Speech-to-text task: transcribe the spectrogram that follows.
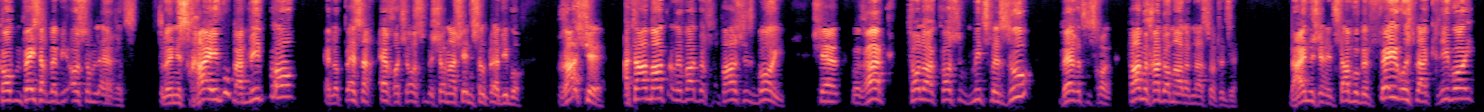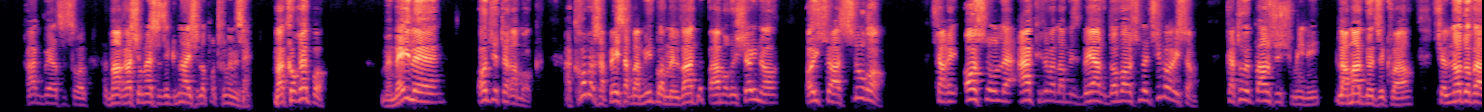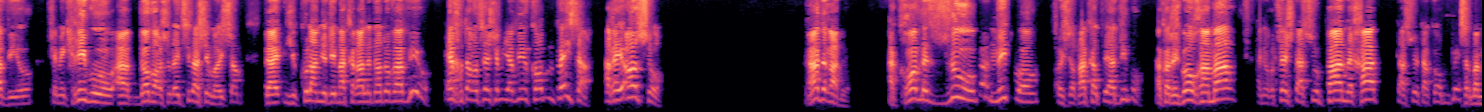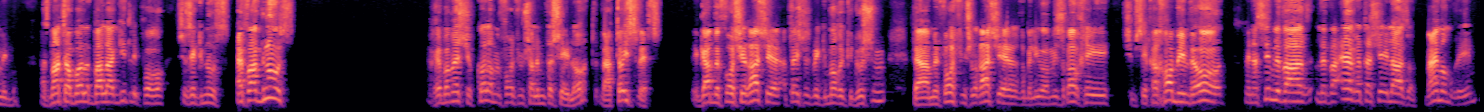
קום פסח בביאוסום לארץ. ולא נסחייבו במדבור, אלא פסח איכות שעושה בשון השני של פי הדיבור. רש"י, אתה אמרת לבד בפרשס בוי, שרק תולו הכוסף מצווה זו בארץ ישראל. פעם אחת הוא אמר להם לעשות את זה. דהיינו שנצטבו בפירוש להקריבוי, רק בארץ ישראל. אז מה רש"י אומר שזה גנאי שלא פותחים עם זה? מה קורה פה? ממילא, עוד יותר עמוק. הקרובס הפסח במדבר מלבד בפעם הראשונו, אוי שאסורו, שהרי אסור להקריב על המזבח דבר של הציבו איסם. כתוב בפרשת שמיני, למדנו את זה כבר, של נודו ואביו, שהם הקריבו הדובר של הציבה שם איסם, וכולם יודעים מה קרה לנודו ואביו. איך אתה רוצה שהם יביאו קורבן פסח? הרי אסור. אדרבה, הקרוב זו במדבר, או שרק על פי הדיבור. הקדוש ברוך אמר, אני רוצה שתעשו פעם אחת תעשו את הכל בפסח במדבר. אז מה אתה בא להגיד לי פה שזה גנוס? איפה הגנוס? הרי אומר שכל המפורשים שואלים את השאלות, והטויספס, וגם מפורש רש"י, הטויספס בגמור הקידושן, והמפורשים של רש"י, רבי ליאו המזרחי, שבשיחה חומים ועוד, מנסים לבאר, לבאר את השאלה הזאת. מה הם אומרים?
